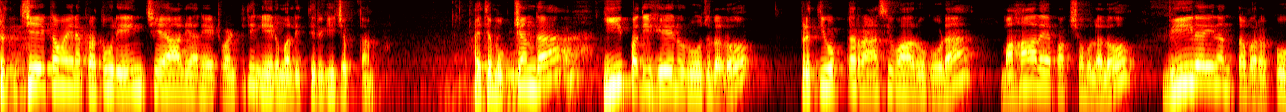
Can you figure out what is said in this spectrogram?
ప్రత్యేకమైన క్రతువులు ఏం చేయాలి అనేటువంటిది నేను మళ్ళీ తిరిగి చెప్తాను. అయితే ముఖ్యంగా ఈ పదిహేను రోజులలో ప్రతి ఒక్క రాశివారు కూడా మహాలయ పక్షములలో వీలైనంత వరకు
